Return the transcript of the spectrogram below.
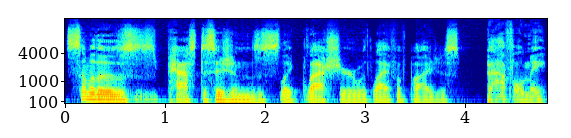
some of those past decisions, like last year with Life of Pi, just baffle me.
